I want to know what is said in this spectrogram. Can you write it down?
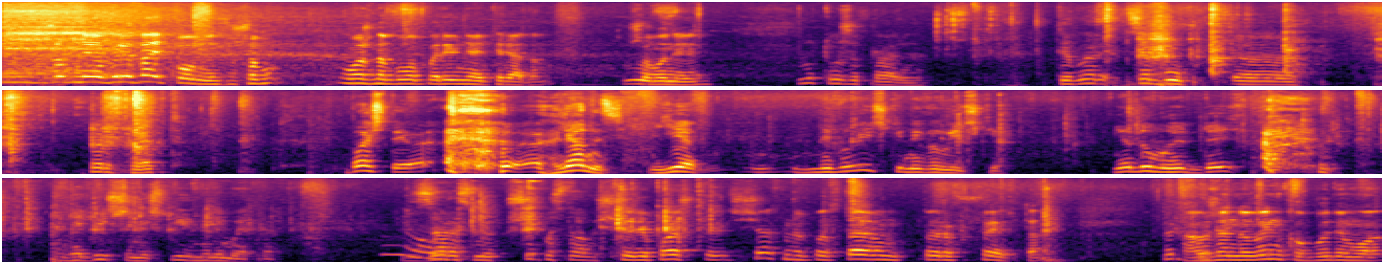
Ну, Щоб не обрізати повністю, щоб можна було порівняти рядом. Що Ну. вони. Ну, теж правильно. Тепер це був е, перфект. Бачите, глянець є невеличкі, невеличкі. Я думаю, десь не більше, ніж пів міліметра. Зараз ми що поставимо? Черепашки. Зараз ми поставимо перфекта. А вже новинку будемо.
